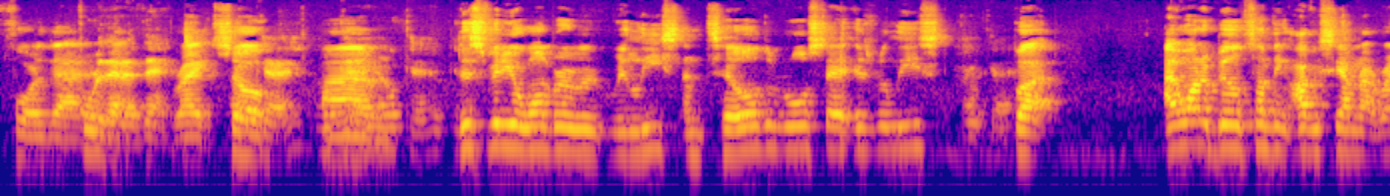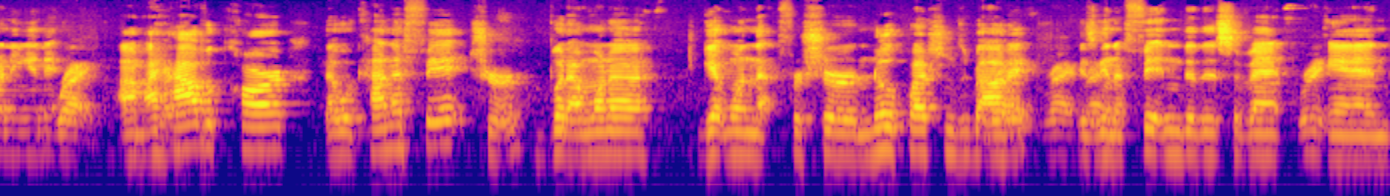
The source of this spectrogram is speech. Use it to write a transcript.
for that For that event. right? So okay, okay, um, okay, okay. this video won't be re- released until the rule set is released, okay. but I want to build something. Obviously, I'm not running in it. right. Um, I Right. have a car that would kind of fit, Sure. but I want to get one that for sure, no questions about Right, it, right, is going to fit into this event, Right. and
